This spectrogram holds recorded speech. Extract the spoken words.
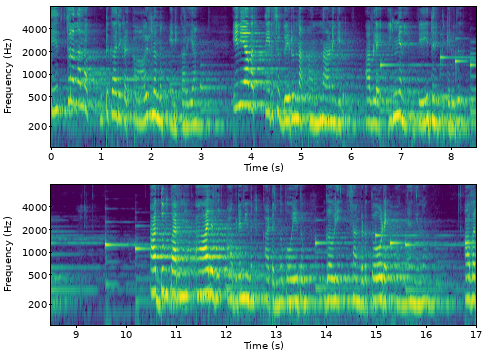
എത്ര നല്ല കൂട്ടുകാരികൾ ആയിരുന്നെന്നും എനിക്കറിയാം. ഇനി അവർ തിരിച്ചു വരുന്ന അന്നാണെങ്കിലും അവളെ ഇങ്ങനെ വേദനിപ്പിക്കരുത്. അതും പറഞ്ഞ് ആരവ് അവിടെ നിന്നും കടന്നുപോയതും ഗൗരി സങ്കടത്തോടെ അങ്ങനെ നിന്നു. അവർ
